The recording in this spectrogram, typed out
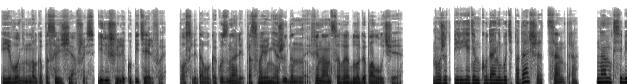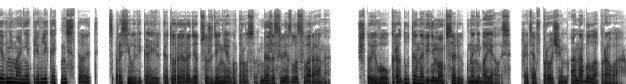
Его немного посовещавшись, и решили купить эльфы, после того, как узнали про свое неожиданное финансовое благополучие. «Может, переедем куда-нибудь подальше от центра? Нам к себе внимание привлекать не стоит», Спросила Викаэль, которая ради обсуждения вопроса даже слезла с варана. Что его украдут, она, видимо, абсолютно не боялась. Хотя, впрочем, она была права.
